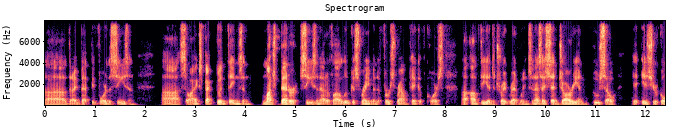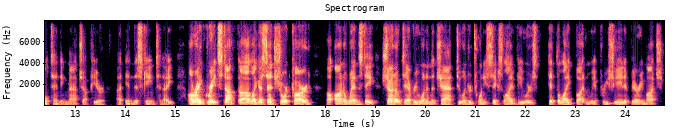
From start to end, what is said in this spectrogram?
uh, that I bet before the season. Uh, so I expect good things and much better season out of uh, Lucas Raymond, a first round pick, of course, uh, of the Detroit Red Wings. And as I said, Jarry and Husso is your goaltending matchup here in this game tonight. All right, great stuff. Like I said, short card uh, on a Wednesday. Shout out to everyone in the chat, 226 live viewers. Hit the like button. We appreciate it very much.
